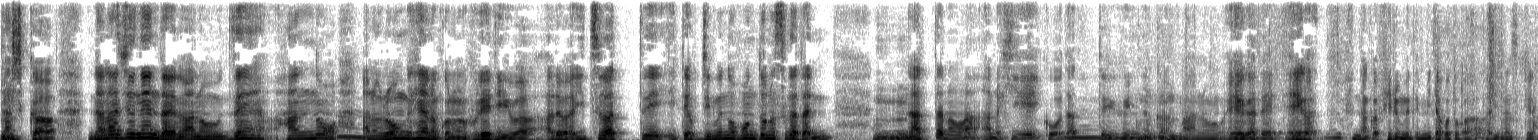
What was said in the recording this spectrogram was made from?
確か70年代のあの前半のあのロングヘアのこのフレディはあれは偽っていて自分の本当の姿になったのはあのヒゲ以降だっていうふうになんか、まあ、あの映画で映画なんかフィルムで見たことがありますけど。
